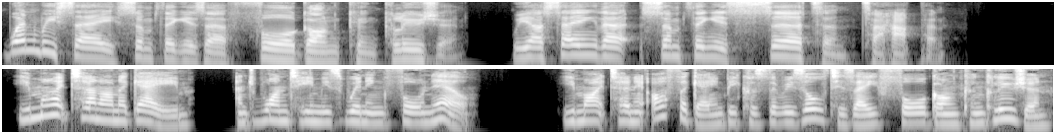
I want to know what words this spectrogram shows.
When we say something is a foregone conclusion, we are saying that something is certain to happen. You might turn on a game and one team is winning 4 0. You might turn it off again because the result is a foregone conclusion.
